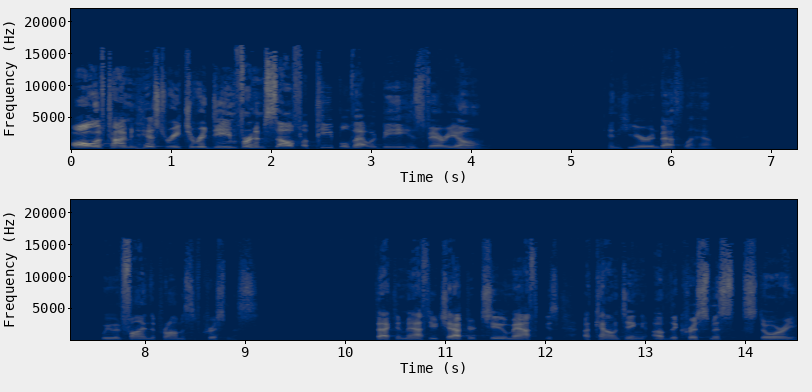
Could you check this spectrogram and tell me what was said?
all of time and history to redeem for Himself a people that would be His very own. And here in Bethlehem, we would find the promise of Christmas. In fact, in Matthew chapter 2, Matthew's accounting of the Christmas story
